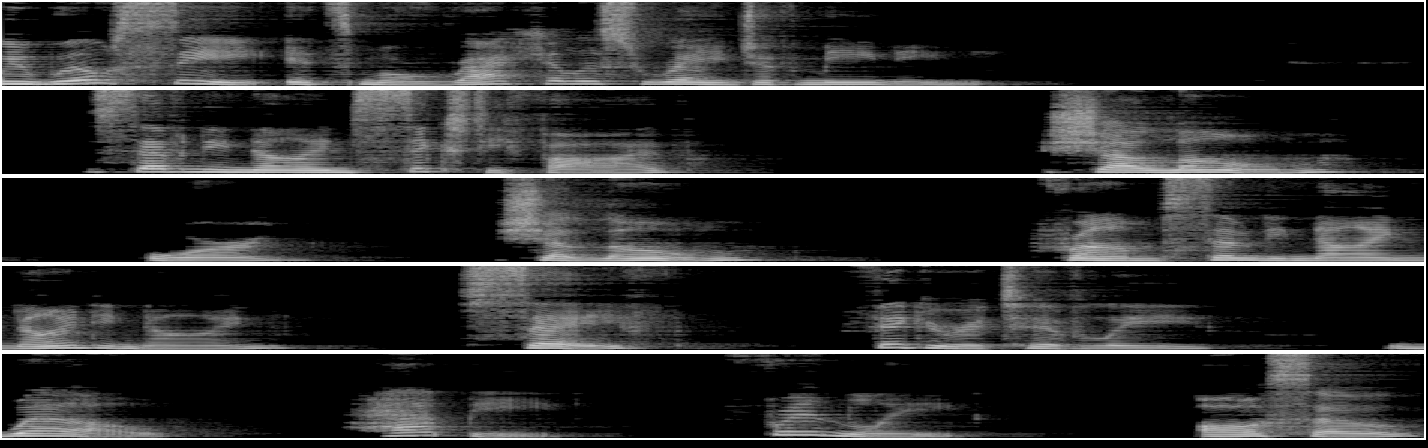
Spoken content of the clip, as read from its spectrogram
we will see its miraculous range of meaning. 7965 Shalom or Shalom from 79.99 safe figuratively well happy friendly also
